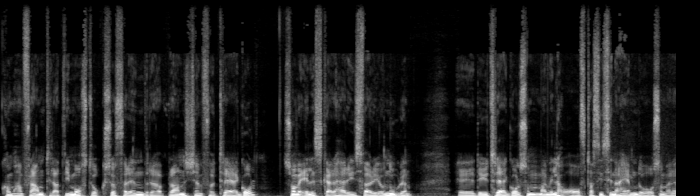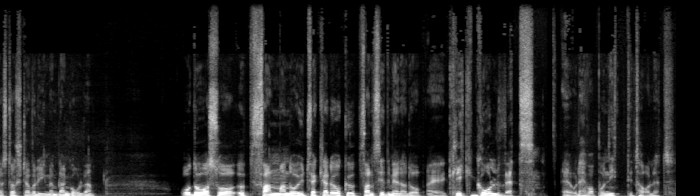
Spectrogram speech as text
kom han fram till att vi måste också förändra branschen för trägolv, som vi älskar här i Sverige och Norden. Eh, det är ju trägolv som man vill ha oftast i sina hem då och som är den största volymen bland golven. Och då så uppfann man då, utvecklade och uppfann sedermera då eh, klickgolvet. Eh, och det här var på 90-talet.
